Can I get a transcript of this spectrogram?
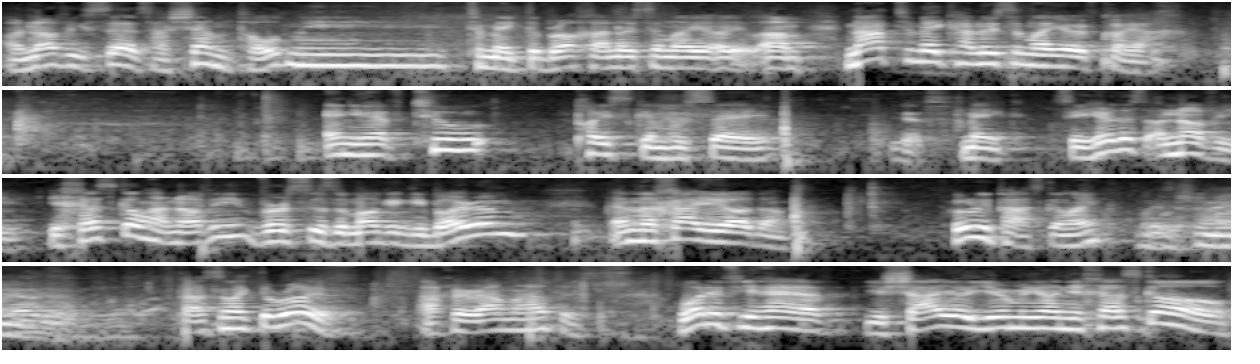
a navi says Hashem told me to make the bracha um, not to make hanusim layof koyach. And you have two poiskim who say Yes. make. So you hear this? A Navi. Yecheskel Hanavi versus the Magen Giborim and the Chayei Adam. Who do we paskin like? Passing like the Ram What if you have Yeshaya, Yirmiyah, and Yecheskel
